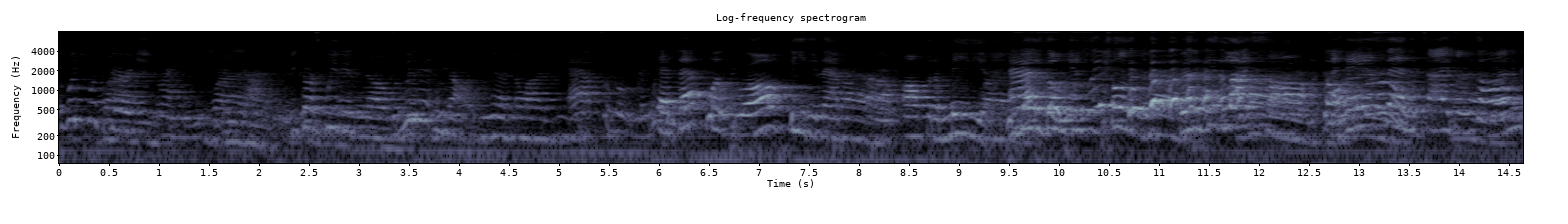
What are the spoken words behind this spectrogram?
which was very Right. strange and shocking. Because we didn't know. We, We just, didn't we, know. We had no idea. Absolutely. At that point, we were all feeding that Right. um, off of the media. Right. You better go get Absolutely. some toilet paper. better get Lysol. So the hand true. sanitizer is so running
